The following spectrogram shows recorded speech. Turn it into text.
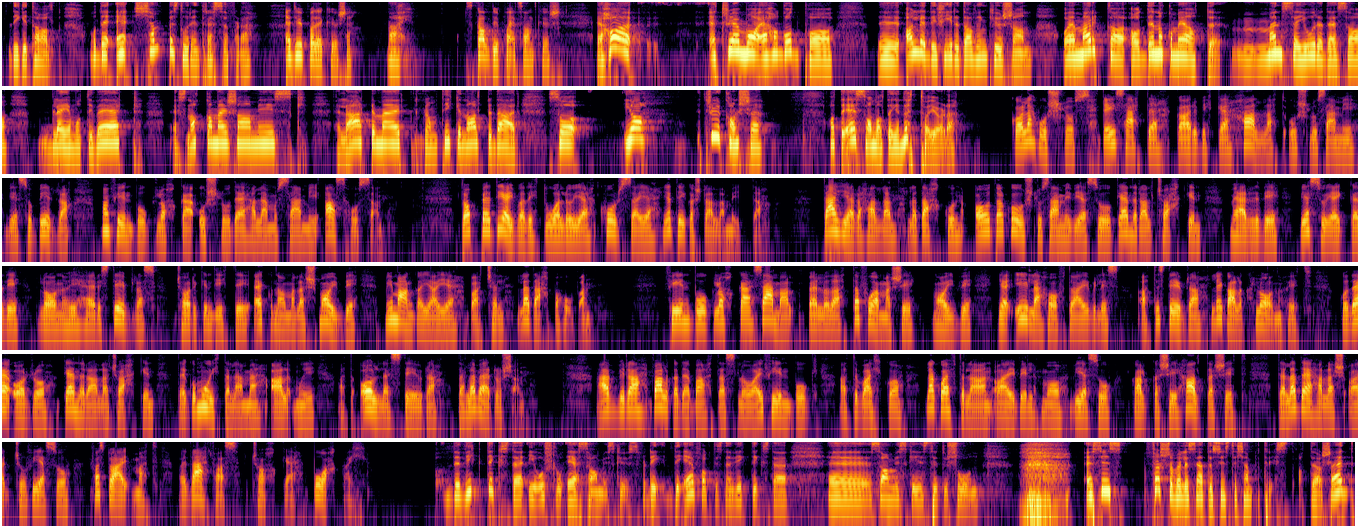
digitalt. Og det er kjempestor interesse for det. Er du på det kurset? Nei. Skal du på et sånt kurs? Jeg har jeg tror jeg må Jeg har gått på uh, alle de fire Davin-kursene. Og jeg merket, Og det er noe med at eh, mens jeg gjorde det, så ble jeg motivert. Jeg snakka mer samisk. Jeg lærte mer. Grammatikken og alt det der. Så ja, jeg tror kanskje at det er sånn at jeg er nødt til å gjøre det. Kolahuslus teisäätte karvikke hallat Oslo sami viesu birra, man finnbog lohka Oslo dehalamus sami ashussan. Doppe diivadi tuoluje kurssaje ja digastalla mitta. Tähjärhallan la tahkun oudal kuuslusami viesu general tjahkin määridi viesu jäikkadi loonuhi her stivras chorikin dihti ekonomalla smoivi, mi mangajaje batsel la tahpahuvan. Fin buk lohka samal pellodatta fuomasi moivi ja ila hoftoaivilis atte stevra legal klonuhit, kode orro generala tjahkin tego muistalamme almui at Olle stevra tällä verrosan. Ävira valkadebahtas loa i Finnbog att vaikko lagu efterlaan aivil mo viesu kalkasi haltasit, tällä dehallas adju viesu fastu aimat vai täfas tjohke puhkai. Det viktigste i Oslo er samisk hus. For det, det er faktisk den viktigste eh, samiske institusjonen. Jeg synes, Først så vil jeg si at jeg syns det er kjempetrist at det har skjedd.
